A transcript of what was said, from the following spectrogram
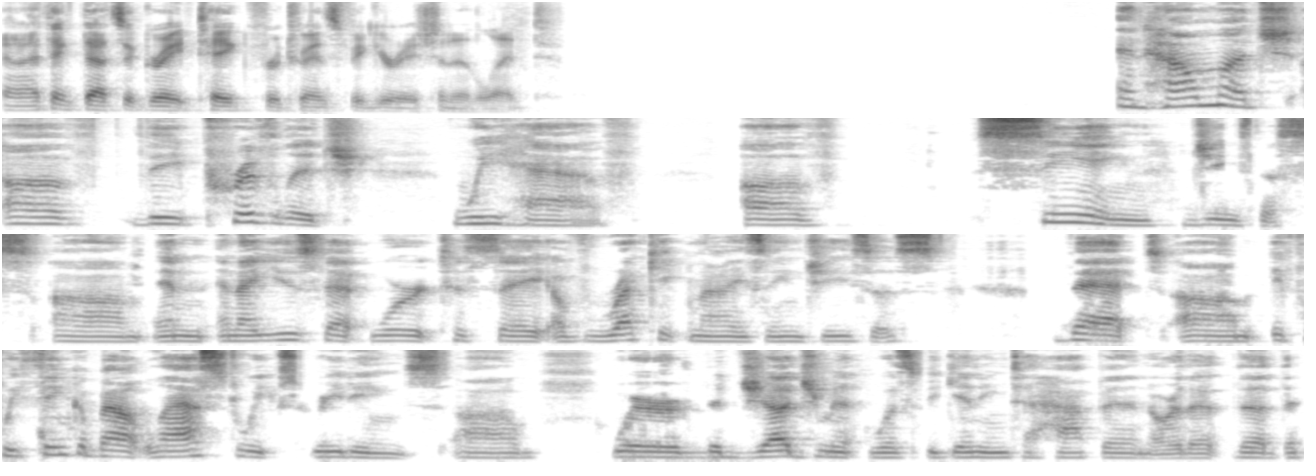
And I think that's a great take for Transfiguration and Lent. And how much of the privilege we have of seeing Jesus, um, and and I use that word to say of recognizing Jesus. That um, if we think about last week's readings, um, where the judgment was beginning to happen, or the the, the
